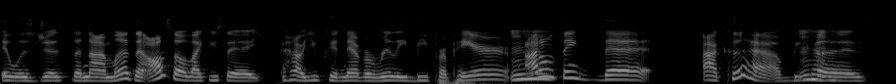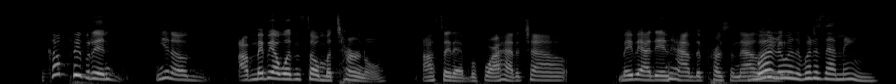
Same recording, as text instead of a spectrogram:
it was just the nine months and also like you said, how you could never really be prepared. I Mhm. don't think that I could have because a couple people didn't, you know, I, maybe I wasn't so maternal. I'll say that before I had a child. Maybe I didn't have the personality What, what what does that mean?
